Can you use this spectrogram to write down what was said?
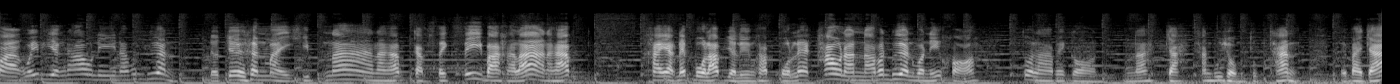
ฝากไว้เพียงเท่านี้นะเพื่อนๆ เดี๋ยวเจอกันใหม่คลิปหน้านะครับ กับเซ็กซี่บาคาร่านะครับ ใครอยากได้โปรลับอย่าลืมครับโปรแรกเท่านั้นนะเพื่อนๆ วันนี้ขอตัวลาไปก่อนนะจ๊ะท่านผู้ชมทุกท่านบ๊ายบายจ้า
